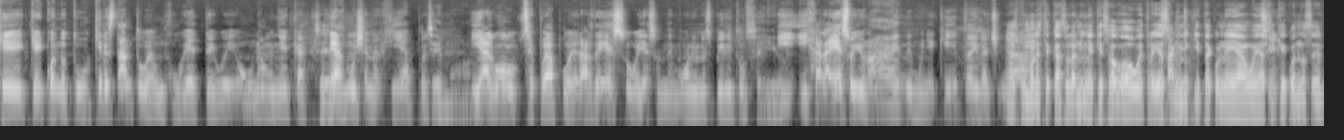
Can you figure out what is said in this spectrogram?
que, que cuando tú quieres tanto, güey, un juguete, güey, o una muñeca, Sí. le das mucha energía, pues. Sí, mo. Y algo se puede apoderar de eso, güey. Es un demonio, un espíritu. Sí, güey. y, y jala eso y uno, ay, mi muñequita y la chingada. Ya es como en este caso la niña que se ahogó, güey, traía Exacto. su muñequita con ella, güey, así Sí. que cuando se,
